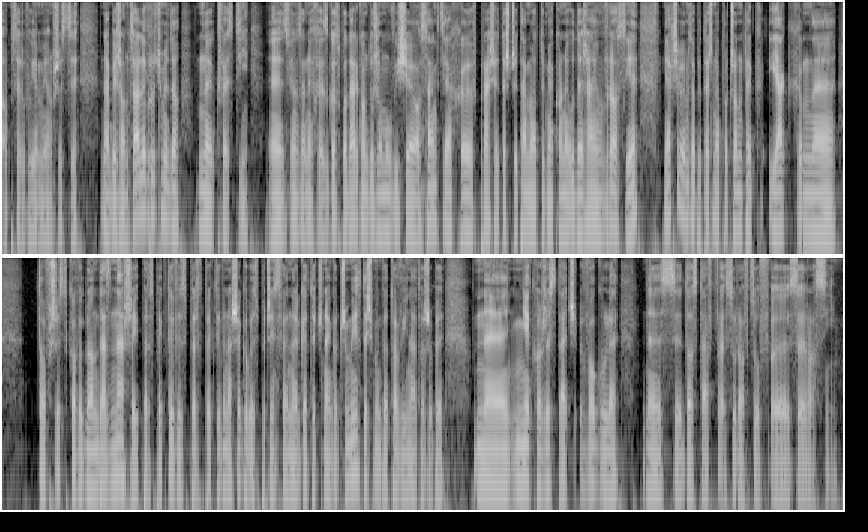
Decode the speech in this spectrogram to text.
obserwujemy ją wszyscy na bieżąco, ale wróćmy do kwestii e, związanych z gospodarką. Dużo mówi się o sankcjach, w prasie też czytamy o tym, jak one uderzają w Rosję. Ja chciałbym zapytać na początek, jak to wszystko wygląda z naszej perspektywy, z perspektywy naszego bezpieczeństwa energetycznego. Czy my jesteśmy gotowi na to, żeby nie korzystać w ogóle z dostaw surowców e, z Rosji?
